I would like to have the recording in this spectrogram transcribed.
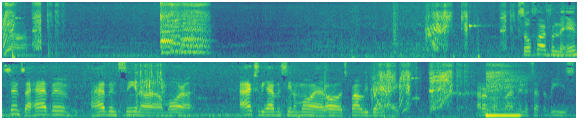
as uh, So far from the incense, I haven't I haven't seen uh, a Amaura. I actually haven't seen Amaura at all. It's probably been like I don't know, five minutes at the least.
